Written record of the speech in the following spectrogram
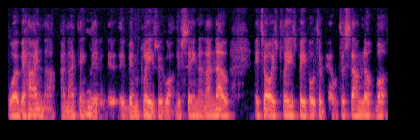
were behind that, and I think they, they, they've been pleased with what they've seen. And I know it's always pleased people to be able to stand up, but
